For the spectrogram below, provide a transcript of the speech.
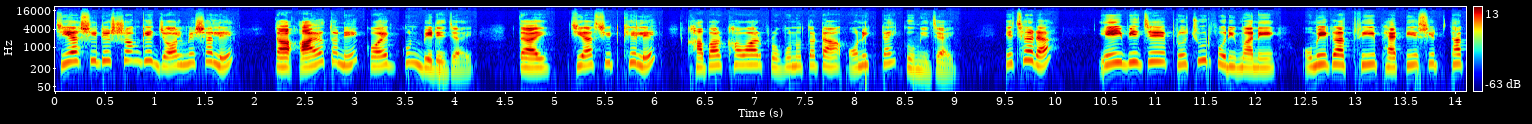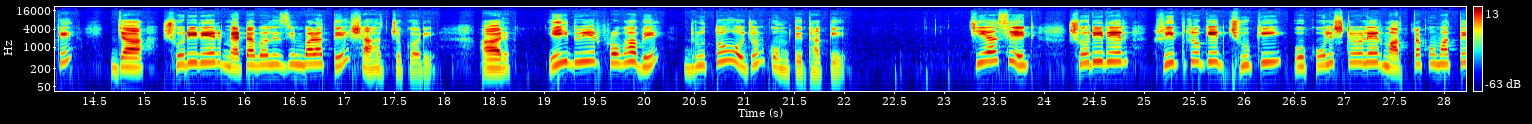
চিয়া সিডের সঙ্গে জল মেশালে তা আয়তনে কয়েক গুণ বেড়ে যায়, তাই চিয়া সিড খেলে খাবার খাওয়ার প্রবণতাটা অনেকটাই কমে যায়। এছাড়া এই বীজে প্রচুর পরিমাণে ওমেগা থ্রি ফ্যাটি অ্যাসিড থাকে, যা শরীরের মেটাবলিজম বাড়াতে সাহায্য করে। আর এই দুইয়ের প্রভাবে দ্রুত ওজন কমতে থাকে। চিয়াসিড শরীরের হৃদরোগের ঝুঁকি ও কোলেস্টেরলের মাত্রা কমাতে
